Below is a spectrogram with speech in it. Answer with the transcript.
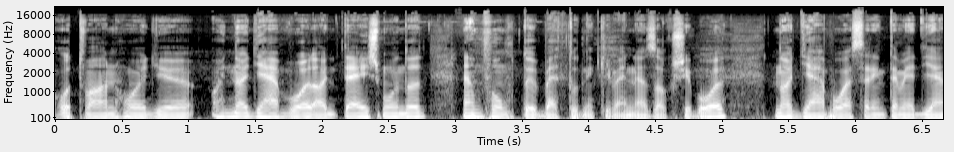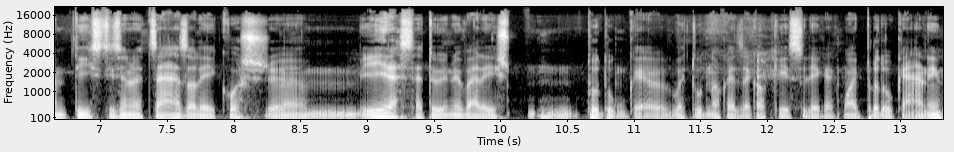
ott van, hogy, hogy nagyjából, ahogy te is mondod, nem fogunk többet tudni kivenni az aksiból. Nagyjából szerintem egy ilyen 10-15 százalékos érezhető növelést tudunk, vagy tudnak ezek a készülékek majd produkálni.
